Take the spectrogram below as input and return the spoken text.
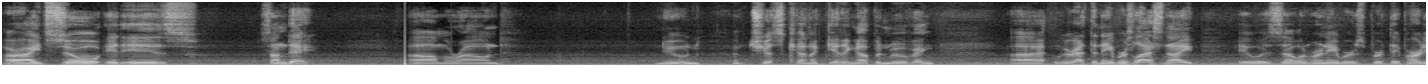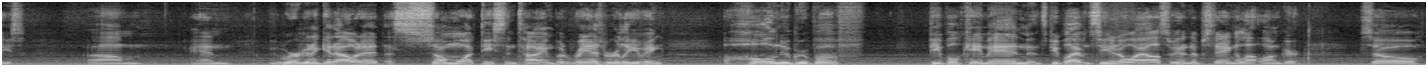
All right, so it is Sunday, um, around noon. I'm just kind of getting up and moving. Uh, we were at the neighbors last night. It was uh, one of our neighbors' birthday parties, um, and we were gonna get out at a somewhat decent time, but right as we were leaving, a whole new group of people came in, and it's people I haven't seen in a while, so we ended up staying a lot longer. So,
